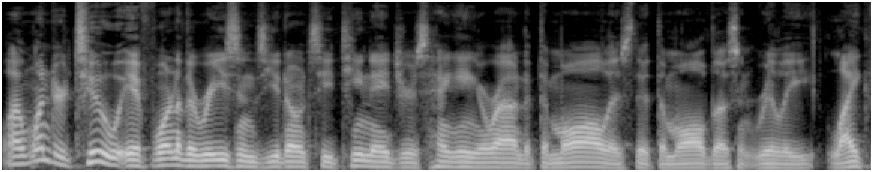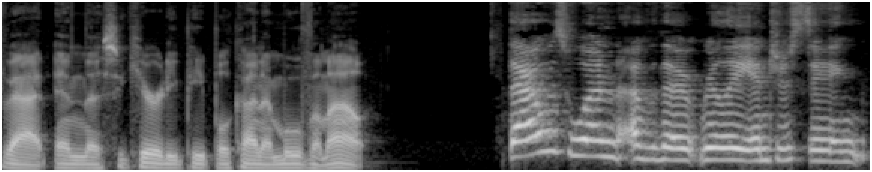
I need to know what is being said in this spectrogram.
Well, I wonder too if one of the reasons you don't see teenagers hanging around at the mall is that the mall doesn't really like that and the security people kind of move them out that was one of the really interesting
